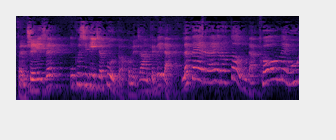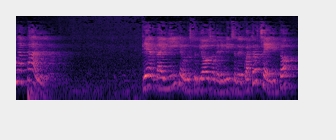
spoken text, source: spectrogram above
francese, in cui si dice appunto, come già anche Beda, la terra è rotonda come una palla. Pierre Dailly, che è uno studioso dell'inizio del 400,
